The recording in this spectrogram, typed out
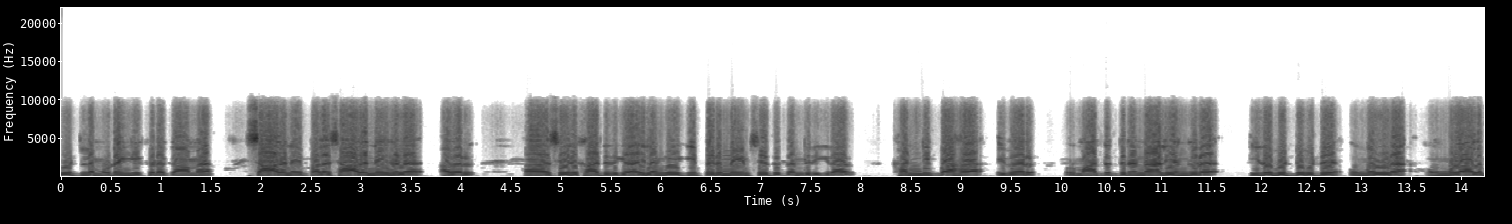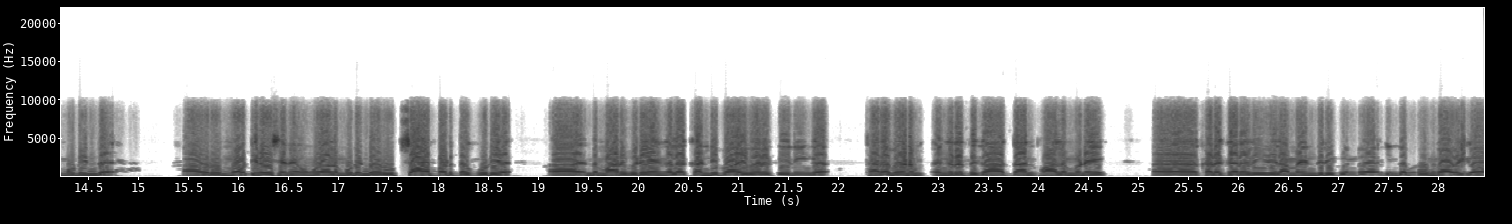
வீட்டுல முடங்கி கிடக்காம சாதனை பல சாதனைகளை அவர் செய்து காட்டியிருக்கிறார். இலங்கைக்கு பெருமையும் சேர்த்து தந்திருக்கிறார். கண்டிப்பாக இவர் ஒரு மாற்றுத்திறனாளி என்கிற இதை விட்டு விட்டு உங்களோட உங்களால் முடிந்த ஒரு மோட்டிவேஷனை உங்களால் முடிந்த ஒரு உற்சாகப்படுத்தக்கூடிய இந்த மாதிரி விடயங்களை கண்டிப்பாக இவருக்கு நீங்கள் தர வேணும் என்கிறதுக்காகத்தான் பாலமுனை கடற்கரை வீதியில் அமைந்திருக்கின்ற இந்த பூங்காவைக்கோ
